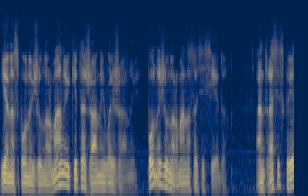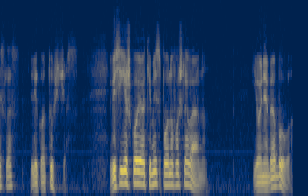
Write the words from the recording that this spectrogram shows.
Vienas ponui Žilnormanui, kitas Žanui Valžanui. Ponas Žilnormanas atsisėdo. Antrasis krėslas liko tuščias. Visi ieškojo akimis pono Fošlevano. Jo nebebuvo.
